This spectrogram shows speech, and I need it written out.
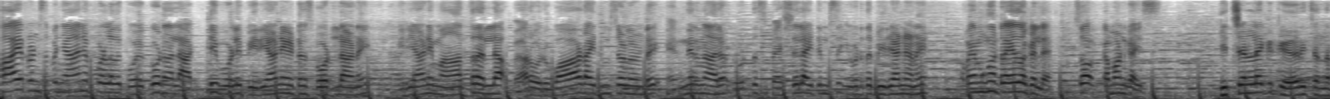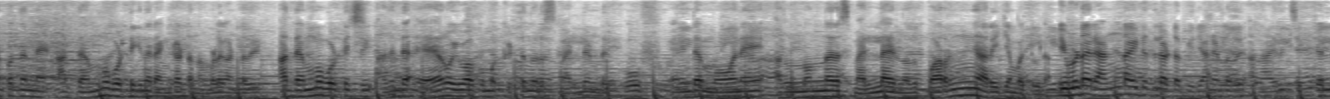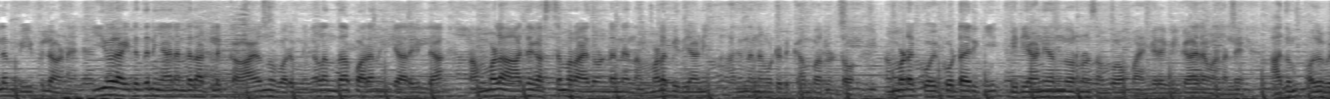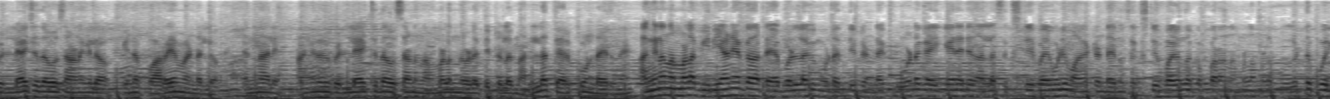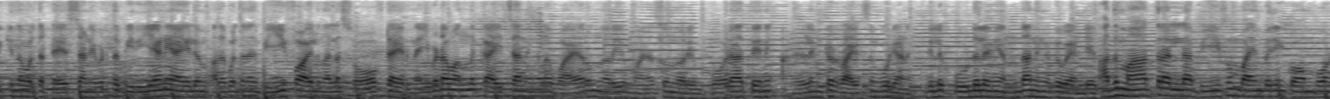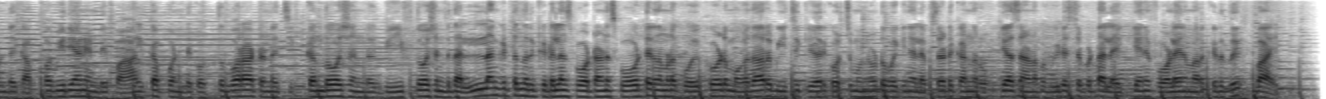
Hi friends ഇപ്പൊ ഞാനിപ്പോൾ ഉള്ളത് കോഴിക്കോട് നല്ല അടിപൊളി ബിരിയാണി കിട്ടുന്ന സ്പോട്ടിലാണ് ബിരിയാണി മാത്രമല്ല വേറെ ഒരുപാട് ഐറ്റംസുകളുണ്ട് എന്നിരുന്നാലും ഇവിടുത്തെ സ്പെഷ്യൽ ഐറ്റംസ് ഇവിടുത്തെ ബിരിയാണിയാണ്. അപ്പൊ നമുക്ക് ട്രൈ ചെയ്തൊക്കെ സോ കമോൺ ഗൈസ് കിച്ചണിലേക്ക് കയറി ചെന്നപ്പോൾ തന്നെ ആ ദമ്മ പൊട്ടിക്കുന്ന രംഗട്ടം നമ്മൾ കണ്ടത്. ആ ദമ്മ പൊട്ടിച്ച് അതിന്റെ എയർ ഒഴിവാക്കുമ്പോൾ കിട്ടുന്ന ഒരു സ്മെല്ലുണ്ട് ഓഫ് എന്റെ മോനെ അതൊന്നൊന്നര സ്മെല്ലായിരുന്നു അത് പറഞ്ഞറിയിക്കാൻ പറ്റൂല. ഇവിടെ രണ്ട് ഐറ്റത്തിലാട്ടോ ബിരിയാണി ഉള്ളത്. അതായത് ചിക്കനിലും ബീഫിലാണ് ഈ ഒരു ഐറ്റത്തിന് ഞാൻ എന്റെ നാട്ടിൽ കായെന്ന് പറയും. നിങ്ങൾ എന്താ പറയാന്ന് എനിക്ക് അറിയില്ല. നമ്മൾ ആദ്യ കസ്റ്റമർ ആയതുകൊണ്ട് തന്നെ നമ്മളെ ബിരിയാണി ആദ്യം തന്നെ അങ്ങോട്ട് എടുക്കാൻ പറഞ്ഞിട്ടോ. നമ്മുടെ കോഴിക്കോട്ടായിരിക്കും ബിരിയാണി എന്ന് പറഞ്ഞ സംഭവം ഭയങ്കര വികാരമാണല്ലേ? അതും ഒരു വെള്ളിയാഴ്ച ദിവസമാണെങ്കിലോ പിന്നെ പറയാൻ വേണ്ടല്ലോ. എന്നാൽ അങ്ങനെ ഒരു വെള്ളിയാഴ്ച ദിവസമാണ് നമ്മളിന്ന് ഇവിടെ എത്തിയിട്ടുള്ളത്. നല്ല തിരക്കും ഉണ്ടായിരുന്നേ. അങ്ങനെ നമ്മളെ ബിരിയാണിയൊക്കെ ആ ടേബിളിലേക്ക് ഇങ്ങോട്ട് എത്തിയിട്ടുണ്ട്. കൂടെ കഴിക്കാനായിട്ട് നല്ല സിക്സ്റ്റി ഫൈവ് കൂടി വാങ്ങിയിട്ടുണ്ടായിരുന്നു. സിക്സ്റ്റി ഫൈവ് എന്നൊക്കെ പറഞ്ഞാൽ നമ്മൾ നമ്മൾ വീട്ടിൽ പൊരിക്കുന്ന പോലത്തെ ടേസ്റ്റ് ആണ്. ഇവിടുത്തെ ബിരിയാണി ആയാലും അതുപോലെ തന്നെ ബീഫ് ആയാലും നല്ല സോഫ്റ്റ് ആയിരുന്നേ. ഇവിടെ വന്ന് കഴിച്ചാൽ നിങ്ങളെ വയറും നിറയും മനസ്സും നിറയും. പോരാത്തതിന് അൺലിമിറ്റഡ് റൈസും കൂടിയാണ്. ഇതിൽ കൂടുതൽ ഇനി എന്താ നിങ്ങൾക്ക് വേണ്ടത് അത് മാത്രമല്ല ബീഫും പയമ്പരിയും കോംബോ ഉണ്ട്. കപ്പ ബിരിയാണി ഉണ്ട് പാൽക്കപ്പുണ്ട് കൊത്തു പൊറാട്ട ഉണ്ട് ചിക്കൻ ദോശ ഉണ്ട് ബീഫ് ദോശ ഉണ്ട്. ഇതെല്ലാം കിട്ടുന്ന ഒരു കിടലൻ സ്പോട്ടാണ്. സ്പോട്ടിൽ നമ്മുടെ കോഴിക്കോട് മുഖദാർ ബീച്ച് കയറി കുറച്ച് മുന്നോട്ട് പോയി കഴിഞ്ഞാൽ ലെഫ്റ്റ് സൈഡ് കാണുന്ന റുക്കിയാസ് ആണ് അപ്പോൾ വീഡിയോ ഇഷ്ടപ്പെട്ടാൽ ലൈക്ക് ചെയ്യാനും ഫോളോ ചെയ്യാനും മറക്കരുത്. ബൈ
